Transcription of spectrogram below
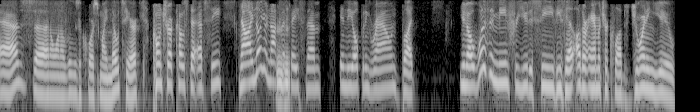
as uh, I don't want to lose, of course, my notes here. Contra Costa FC. Now I know you're not mm-hmm. going to face them in the opening round, but you know what does it mean for you to see these other amateur clubs joining you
